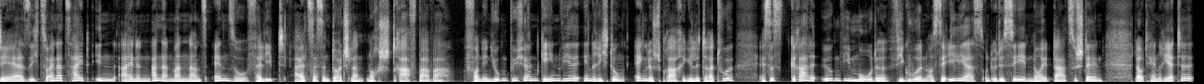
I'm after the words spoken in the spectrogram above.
der sich zu einer Zeit in einen anderen Mann namens Enzo verliebt, als das in Deutschland noch strafbar war. Von den Jugendbüchern gehen wir in Richtung englischsprachige Literatur. Es ist gerade irgendwie Mode, Figuren aus der Ilias und Odyssee neu darzustellen. Laut Henriette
